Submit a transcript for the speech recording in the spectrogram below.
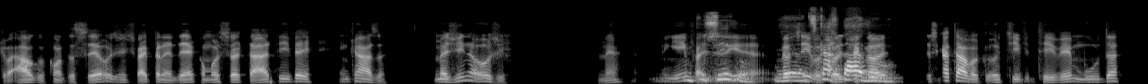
algo aconteceu, a gente vai aprender como acertar a TV em casa. Imagina hoje, né? Ninguém Impossível. faz. É, impossível. É, descartável. Descartável. A TV muda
